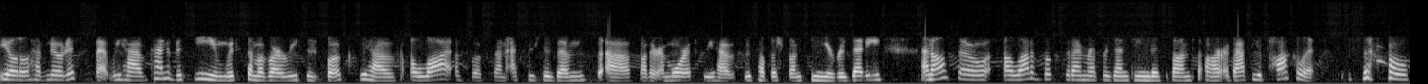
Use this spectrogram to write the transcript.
you'll have noticed that we have kind of a theme with some of our recent books. We have a lot of books on exorcisms. Uh, Father Amorth, we have we published Monsignor Rossetti, and also a lot of books that I'm representing this month are about the apocalypse. So,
